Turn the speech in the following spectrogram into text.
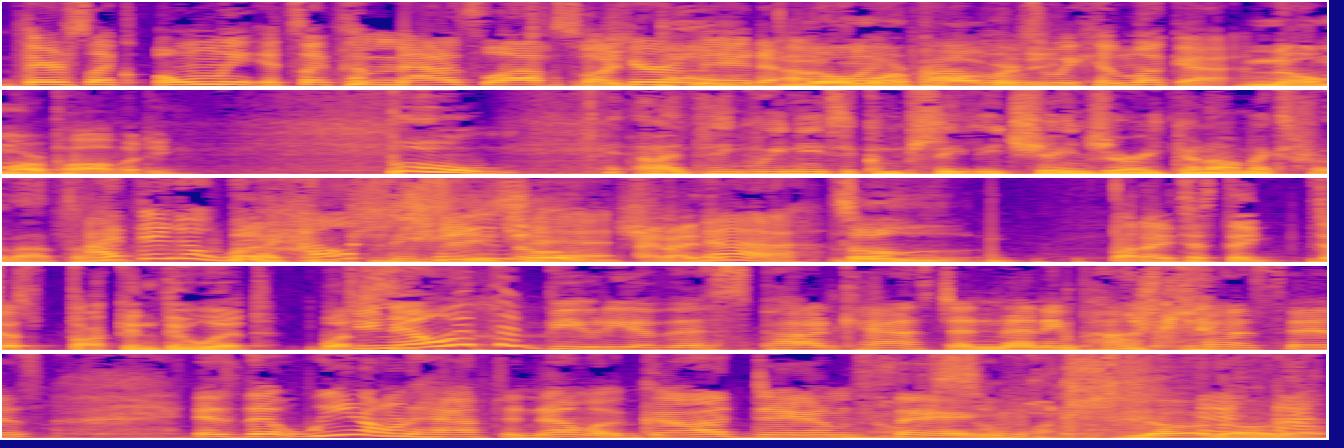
there's like only it's like the Maslow's Like, pyramid boom, of no like more problems poverty. we can look at. No more poverty. Boom! I think we need to completely change our economics for that. Though. I think it would Like, help completely change so, it. And I, yeah. So, but I just think just fucking do it. What's, Do you know what the beauty of this podcast and many podcasts is? Is that we don't have to know a goddamn thing. no, no, no.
